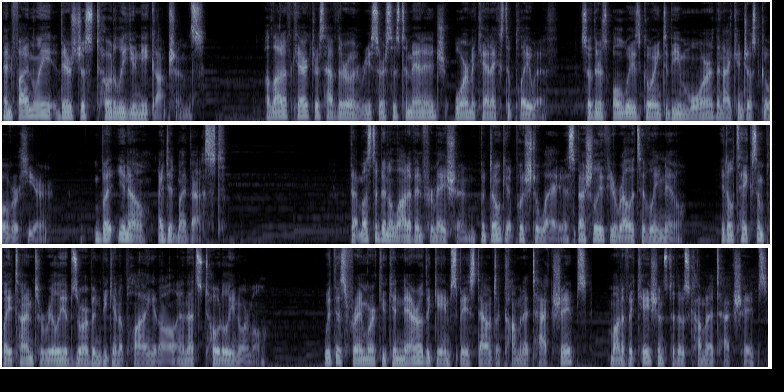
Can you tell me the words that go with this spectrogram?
And finally, there's just totally unique options. A lot of characters have their own resources to manage or mechanics to play with, so there's always going to be more than I can just go over here. But you know, I did my best. That must have been a lot of information, but don't get pushed away, especially if you're relatively new. It'll take some playtime to really absorb and begin applying it all, and that's totally normal. With this framework, you can narrow the game space down to common attack shapes, modifications to those common attack shapes,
